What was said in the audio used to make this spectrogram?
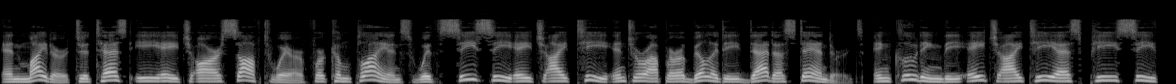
and MITRE to test EHR software for compliance with CCHIT interoperability data standards, including the HITSPC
